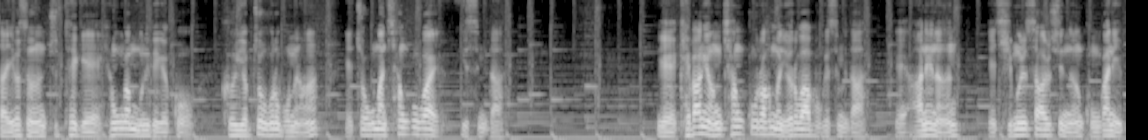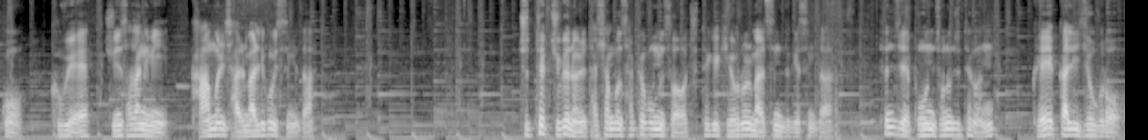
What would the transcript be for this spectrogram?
자 이것은 주택의 현관문이 되겠고 그 옆쪽으로 보면 예, 조그만 창고가 있습니다. 예, 개방형 창고로 한번 열어봐 보겠습니다. 예, 안에는 예, 짐을 쌓을 수 있는 공간이 있고 그 위에 주인 사장님이 감을 잘 말리고 있습니다. 주택 주변을 다시 한번 살펴보면서 주택의 개요를 말씀드리겠습니다. 현재 본 전원주택은 계획관리지역으로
